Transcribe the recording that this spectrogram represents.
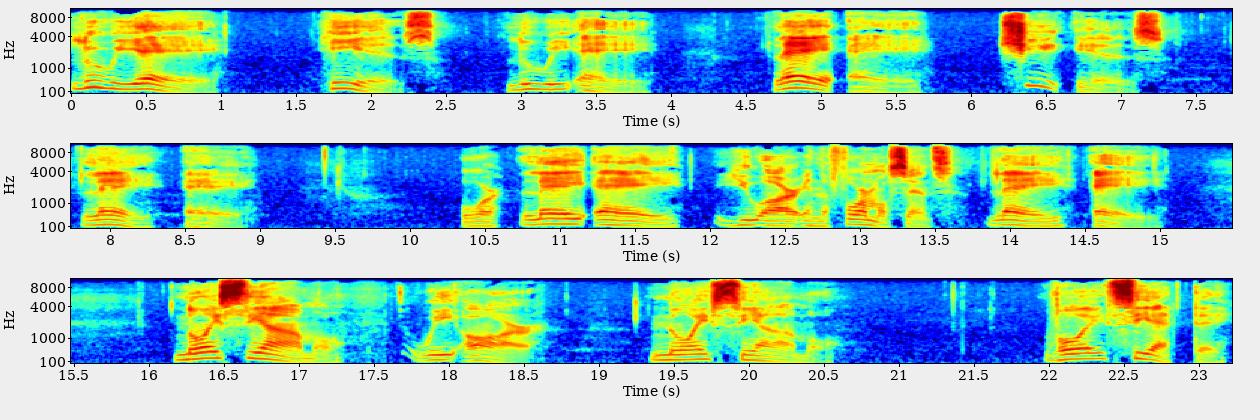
Lui è. He is. Lui è. Lei è. She is. Lei è. Or lei è. You are in the formal sense. Lei è. Noi siamo. We are. Noi siamo. Voi siete.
